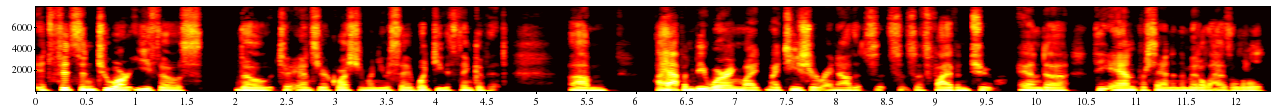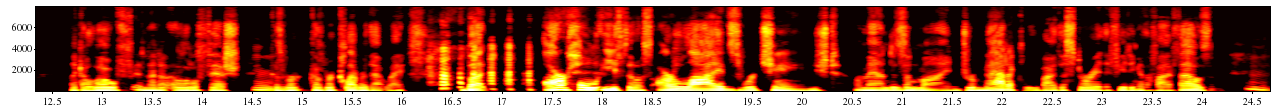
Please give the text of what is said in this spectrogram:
it fits into our ethos, though. To answer your question, when you say, "What do you think of it?" Um, I happen to be wearing my my T-shirt right now that says five and two, and uh, the and percent in the middle has a little like a loaf and then a, a little fish Mm. because we're because we're clever that way. But our whole ethos, our lives were changed, Amanda's and mine, dramatically by the story of the feeding of the five thousand, Mm.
